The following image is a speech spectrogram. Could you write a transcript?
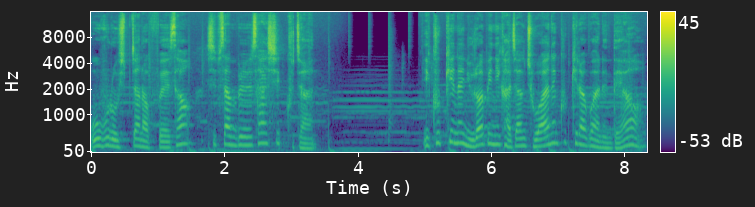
5불 50전 어프에서 13불 49전. 이 쿠키는 유럽인이 가장 좋아하는 쿠키라고 하는데요.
